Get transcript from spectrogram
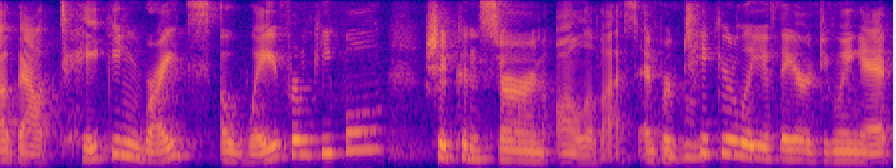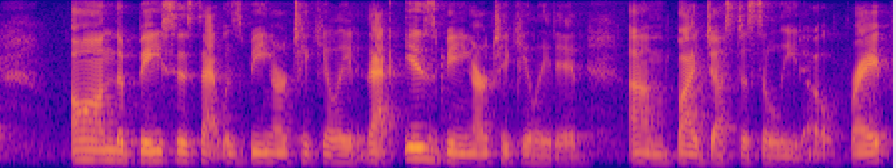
about taking rights away from people should concern all of us and particularly if they are doing it on the basis that was being articulated that is being articulated um, by justice alito right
